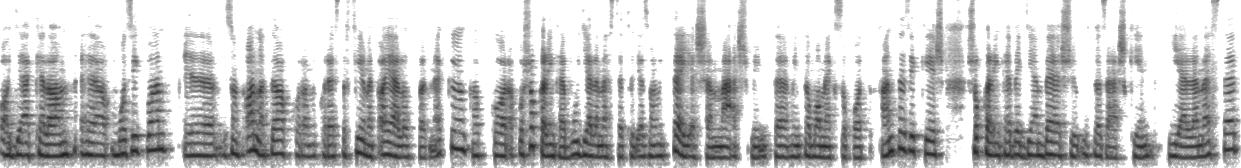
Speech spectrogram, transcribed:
adják el a, e, a mozikban, e, viszont Anna, te akkor, amikor ezt a filmet ajánlottad nekünk, akkor, akkor sokkal inkább úgy jellemezted, hogy ez valami teljesen más, mint, mint a ma megszokott fantazik, és sokkal inkább egy ilyen belső utazásként jellemezted,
